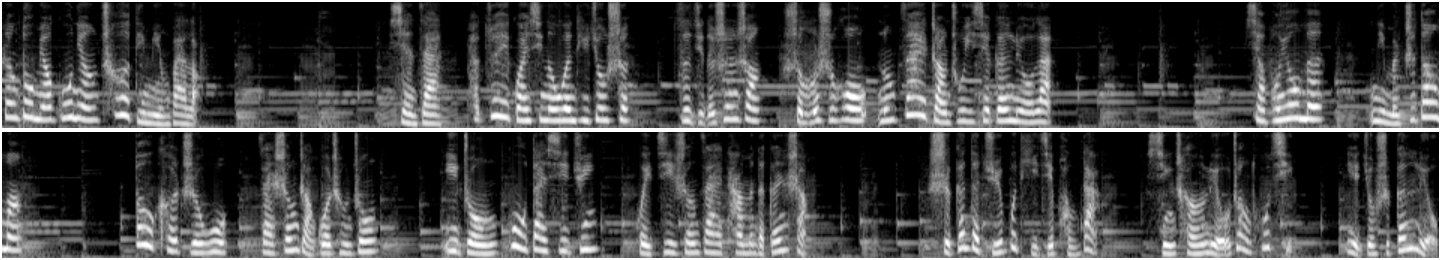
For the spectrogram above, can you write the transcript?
让豆苗姑娘彻底明白了。现在她最关心的问题就是。自己的身上什么时候能再长出一些根瘤来？小朋友们，你们知道吗？豆科植物在生长过程中，一种固氮细菌会寄生在它们的根上，使根的局部体积膨大，形成瘤状凸起，也就是根瘤。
